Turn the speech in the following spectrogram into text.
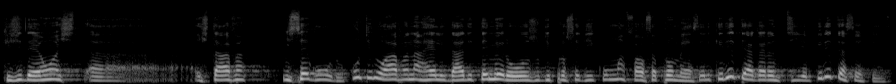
que Gideão ah, estava inseguro, continuava na realidade temeroso de prosseguir com uma falsa promessa. Ele queria ter a garantia, ele queria ter a certeza.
